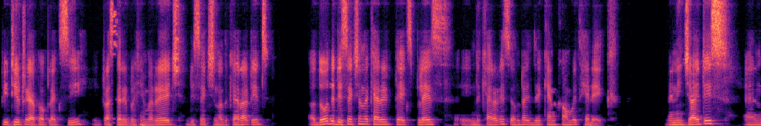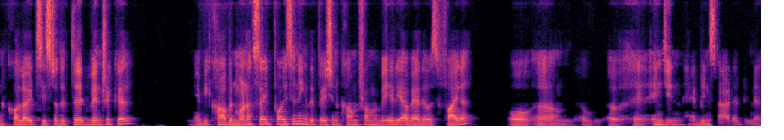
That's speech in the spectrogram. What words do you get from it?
pituitary apoplexy, intracerebral hemorrhage, dissection of the carotids, uh, though the dissection of the carotid takes place in the carotid, sometimes they can come with headache. Meningitis and colloid cyst of the third ventricle, maybe carbon monoxide poisoning. The patient come from an area where there was fire or um, engine had been started in a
